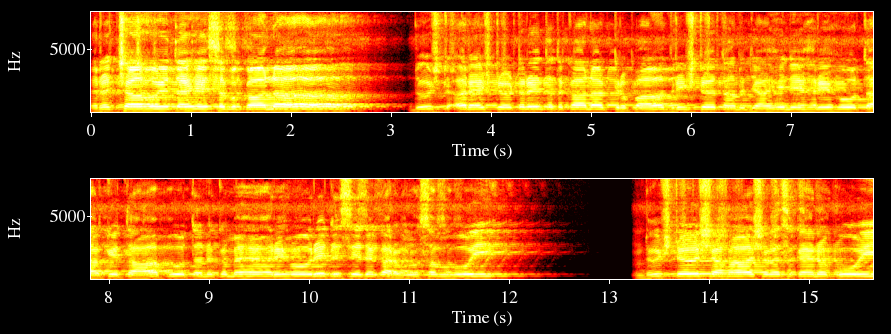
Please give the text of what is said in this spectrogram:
ਰੱਛਾ ਹੋਏ ਤਹੇ ਸਭ ਕਾਲਾ ਦੁਸ਼ਟ, ਅਰਸ਼ਟ, ਟਰੇ ਤਤਕਾਲਾ, ਕਿਰਪਾ, ਦ੍ਰਿਸ਼ਟ, ਤਨ ਜਾਹੇ ਨੇ ਹਰੇ ਹੋ ਤਾਕੇ ਤਾਪ, ਤਨਕ ਮਹਿ ਹਰੇ ਹੋ ਰਿਦ ਸਿਧ ਘਰਮ ਸਭ ਹੋਈ। ਦੁਸ਼ਟ, ਸ਼ਹਾ ਸ਼ਿਵ ਸਕੈ ਨ ਕੋਈ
